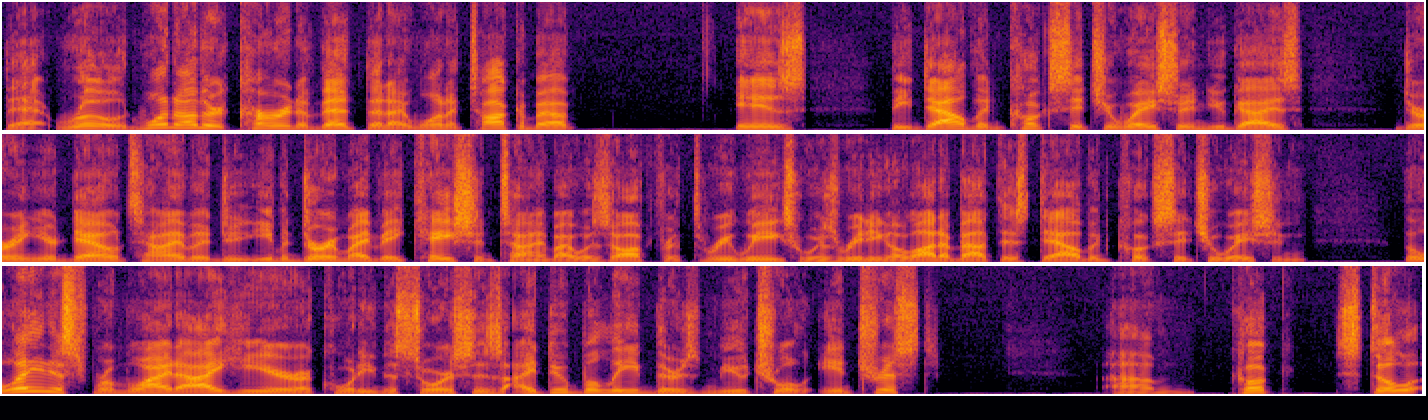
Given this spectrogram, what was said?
that road. One other current event that I want to talk about is the Dalvin Cook situation. You guys, during your downtime even during my vacation time, I was off for three weeks. Was reading a lot about this Dalvin Cook situation. The latest from what I hear, according to sources, I do believe there's mutual interest. Um, Cook, still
